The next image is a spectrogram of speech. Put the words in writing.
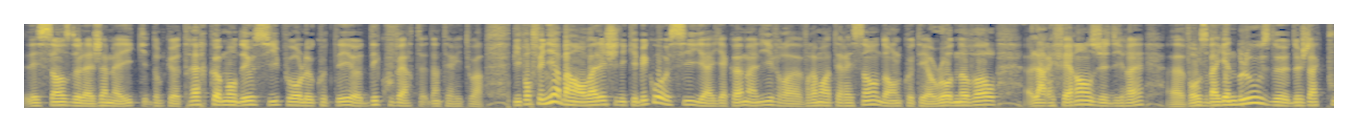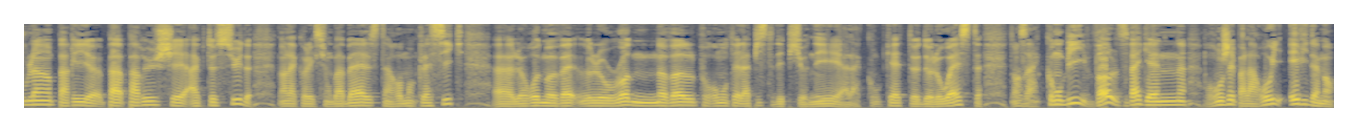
l'essence de la Jamaïque. Donc très recommandé aussi pour le côté découverte d'un territoire. Puis pour finir, bah, on va aller chez les Québécois aussi. Il y a, y a quand même un livre vraiment intéressant dans le côté road novel, la référence, je dirais, Volkswagen Blues de, de Jacques Poulain, Paris, paru chez Actes Sud dans la collection Babel. C'est un roman classique. le road le road novel pour remonter la piste des pionniers à la conquête de l'Ouest dans un combi Volkswagen, rongé par la rouille évidemment.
